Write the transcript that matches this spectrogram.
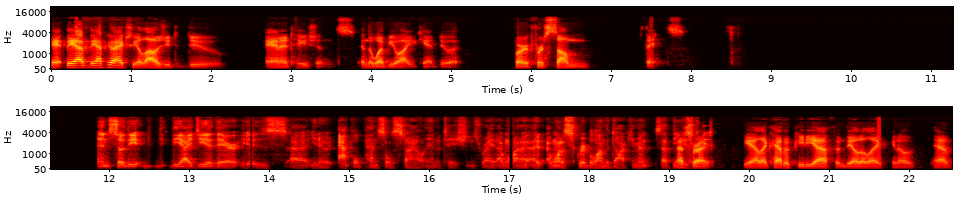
The, the app the app UI actually allows you to do annotations in the web UI. You can't do it for for some things. And so the the idea there is, uh, you know, Apple Pencil style annotations, right? I want to I, want to scribble on the document. Is that the That's right. case? Yeah, like have a PDF and be able to like you know have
